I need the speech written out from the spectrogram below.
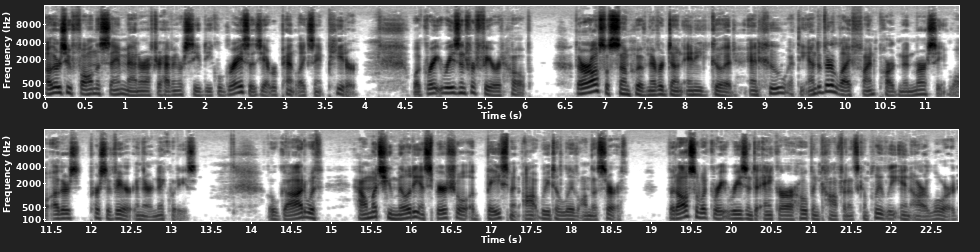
Others who fall in the same manner after having received equal graces, yet repent like St. Peter. What great reason for fear and hope! There are also some who have never done any good, and who, at the end of their life, find pardon and mercy, while others persevere in their iniquities. O God, with how much humility and spiritual abasement ought we to live on this earth? But also what great reason to anchor our hope and confidence completely in our Lord.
